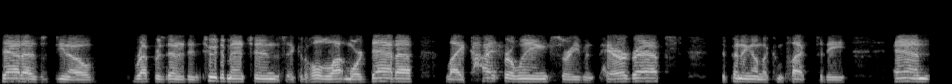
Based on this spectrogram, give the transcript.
data is you know represented in two dimensions. It could hold a lot more data, like hyperlinks or even paragraphs, depending on the complexity. And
